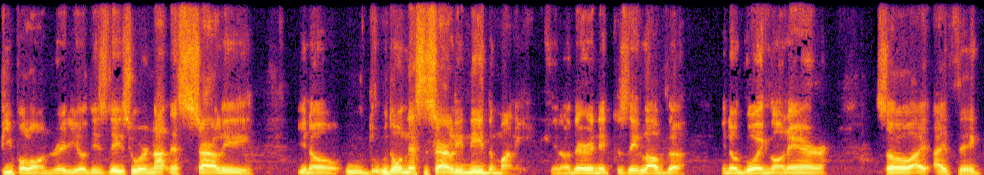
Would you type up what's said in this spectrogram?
people on radio these days who are not necessarily, you know, who who don't necessarily need the money. You know, they're in it because they love the, you know, going on air. So I, I think,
